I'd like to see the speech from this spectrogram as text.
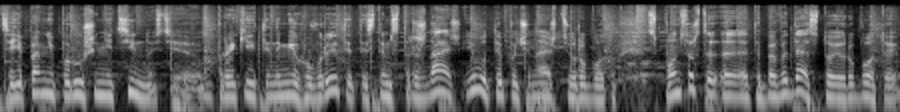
це є певні порушені цінності, про які ти не міг говорити, ти з тим страждаєш, і от ти починаєш цю роботу. Спонсор е, тебе веде з тою роботою.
